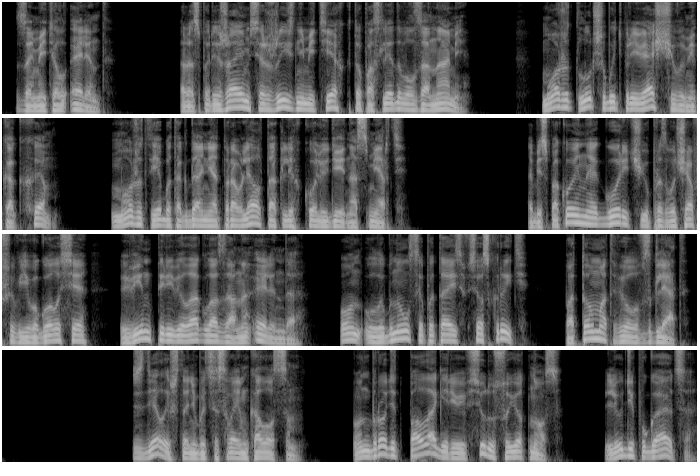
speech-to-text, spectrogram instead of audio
— заметил Элленд. Распоряжаемся жизнями тех, кто последовал за нами. Может, лучше быть привязчивыми, как Хэм. Может, я бы тогда не отправлял так легко людей на смерть. Обеспокоенная горечью, прозвучавшей в его голосе, Вин перевела глаза на Элленда. Он улыбнулся, пытаясь все скрыть, потом отвел взгляд. «Сделай что-нибудь со своим колоссом. Он бродит по лагерю и всюду сует нос. Люди пугаются».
